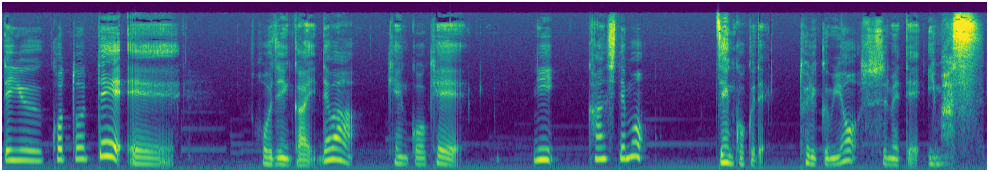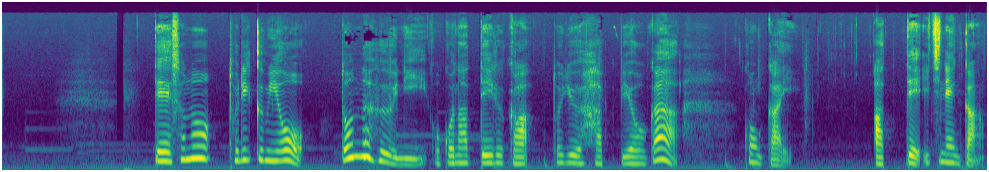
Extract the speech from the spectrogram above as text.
ていうことで、えー、法人会では健康経営に関しても全国で取り組みを進めています。でその取り組みをどんなふうに行っているかという発表が今回あって1年間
